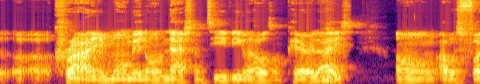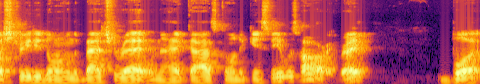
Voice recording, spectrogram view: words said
a, a crying moment on national TV when I was on Paradise. Um, I was frustrated on The Bachelorette when I had guys going against me. It was hard, right? But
